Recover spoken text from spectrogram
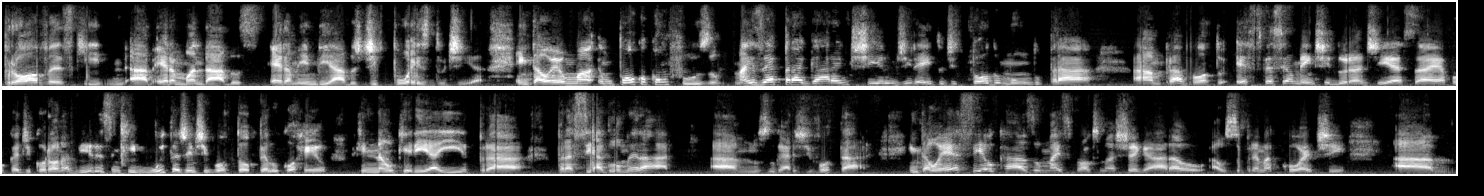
provas que eram mandados, eram enviados depois do dia. Então é, uma, é um pouco confuso, mas é para garantir o direito de todo mundo para um, para voto, especialmente durante essa época de coronavírus, em que muita gente votou pelo correio, que não queria ir para se aglomerar. Um, nos lugares de votar. Então, esse é o caso mais próximo a chegar ao, ao Suprema Corte. Um,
